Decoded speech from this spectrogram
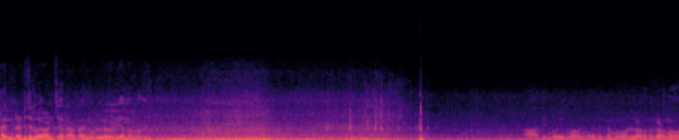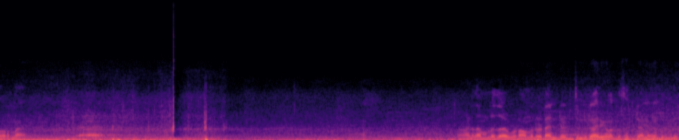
ടെന്റ് അടിച്ചുള്ള കാണിച്ചു തരാം ഉള്ളിൽ എവിടെയാന്നുള്ളത് ആദ്യം പോയി എന്ന് പറഞ്ഞാൽ ഇതിന്റെ മുകളിൽ നടന്ന് കിടന്നു പറഞ്ഞാൽ ആണ് നമ്മളിത് ഇവിടെ വന്നിട്ട് ടെന്റ് അടിച്ചിട്ട് കാര്യങ്ങളൊക്കെ സെറ്റാണ് കണ്ടില്ലേ?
